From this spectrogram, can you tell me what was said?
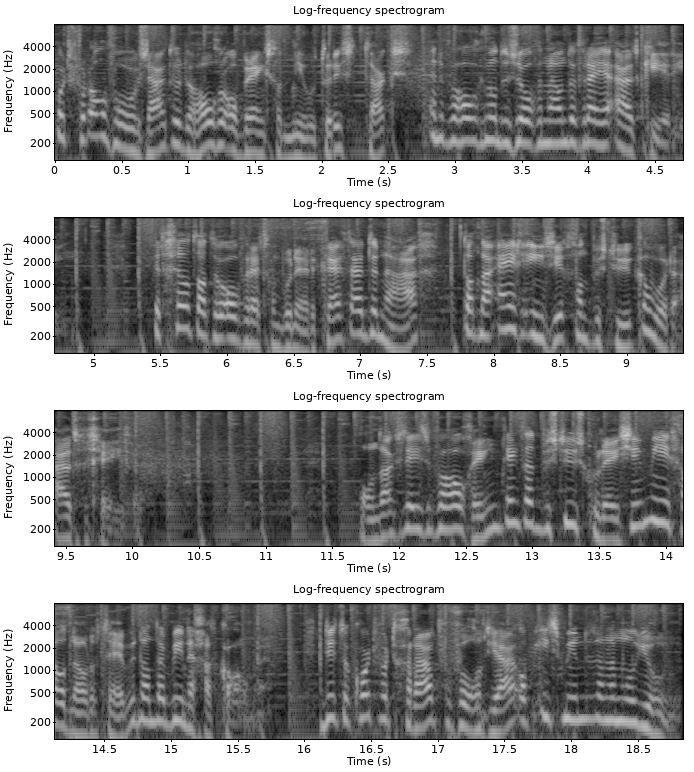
wordt vooral veroorzaakt door de hogere opbrengst van de nieuwe toeristentax en de verhoging van de zogenaamde vrije uitkering. Het geld dat de overheid van Bonaire krijgt uit Den Haag, dat naar eigen inzicht van het bestuur kan worden uitgegeven. Ondanks deze verhoging denkt het bestuurscollege meer geld nodig te hebben dan daar binnen gaat komen. Dit tekort wordt gerouwd voor volgend jaar op iets minder dan een miljoen.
